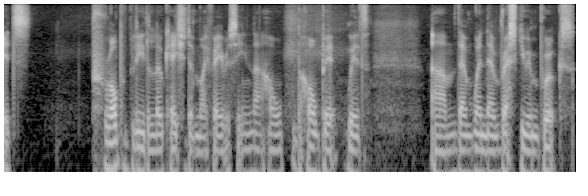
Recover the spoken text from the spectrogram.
it's probably the location of my favorite scene. That whole the whole bit with um, them when they're rescuing Brooks,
